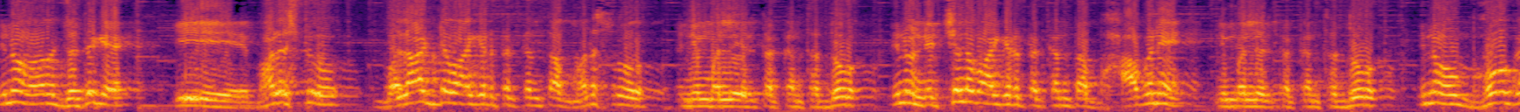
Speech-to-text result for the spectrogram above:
ಇನ್ನು ಜೊತೆಗೆ ಈ ಬಹಳಷ್ಟು ಬಲಾಢ್ಯವಾಗಿರತಕ್ಕಂತ ಮನಸ್ಸು ನಿಮ್ಮಲ್ಲಿ ಇರತಕ್ಕಂಥದ್ದು. ಇನ್ನು ನಿಶ್ಚಲವಾಗಿರತಕ್ಕಂತ ಭಾವನೆ ನಿಮ್ಮಲ್ಲಿ ಇರತಕ್ಕಂಥದ್ದು. ಇನ್ನು ಭೋಗ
